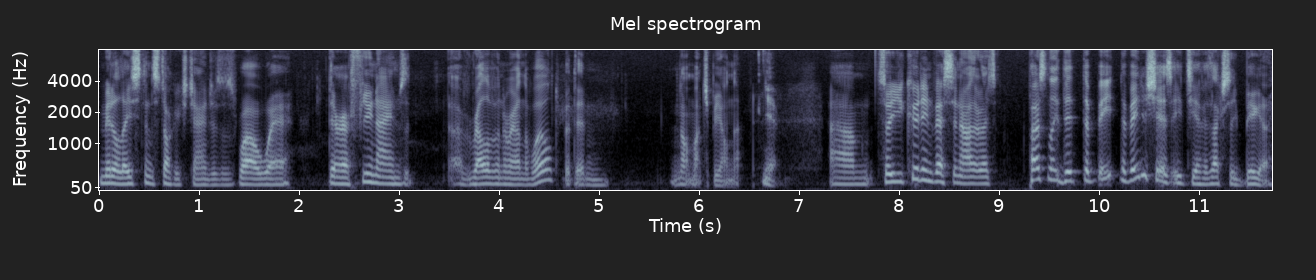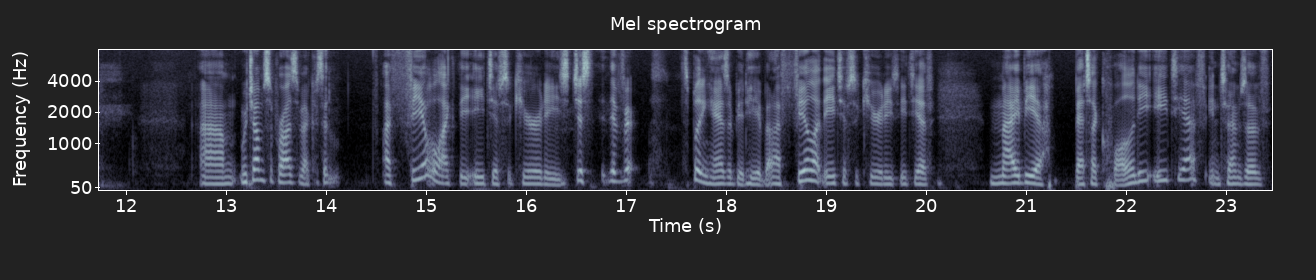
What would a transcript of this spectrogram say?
Middle Eastern stock exchanges as well, where there are a few names that are relevant around the world, but then not much beyond that. Yeah. Um, so you could invest in either of those. personally, the the, B, the BetaShares ETF is actually bigger, um, which I'm surprised about because I feel like the ETF securities just they're very, splitting hairs a bit here, but I feel like the ETF securities ETF may be a better quality ETF in terms of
